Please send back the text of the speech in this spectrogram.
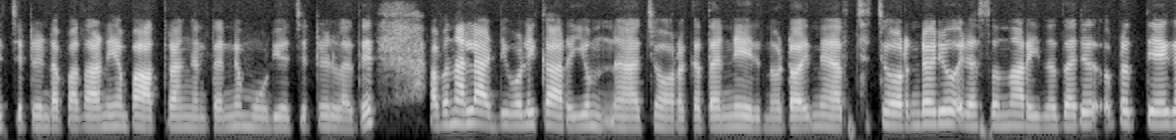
വെച്ചിട്ടുണ്ട്. അപ്പോൾ അതാണ് ഞാൻ പാത്രം അങ്ങനെ തന്നെ മൂടി വെച്ചിട്ടുള്ളത്. അപ്പോൾ നല്ല അടിപൊളി കറിയും ചോറൊക്കെ തന്നെ ആയിരുന്നു കേട്ടോ ഈ നേർച്ചച്ചോറിന്റെ ഒരു രസം എന്ന് പറയുന്നത് ഒരു പ്രത്യേക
